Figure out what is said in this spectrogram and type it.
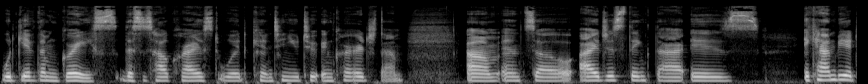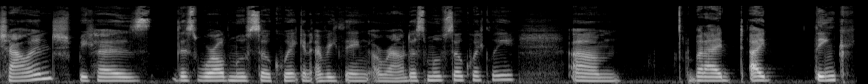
would give them grace. This is how Christ would continue to encourage them. Um, and so I just think that is it can be a challenge because this world moves so quick and everything around us moves so quickly. Um, but I I think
